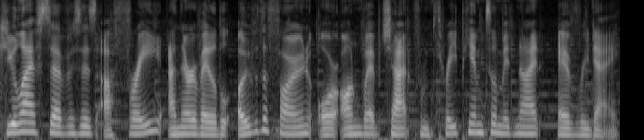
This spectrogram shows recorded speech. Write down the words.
QLife services are free and they're available over the phone or on web chat from 3 pm till midnight every day.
